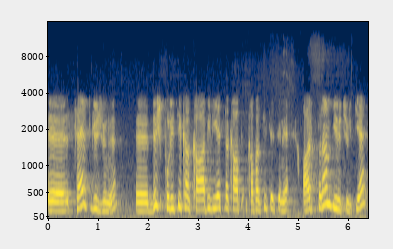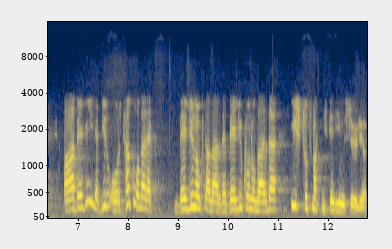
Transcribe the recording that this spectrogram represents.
e, sert gücünü, e, dış politika kabiliyet ve kap- kapasitesini arttıran bir Türkiye, ABD ile bir ortak olarak belli noktalarda, belli konularda iş tutmak istediğini söylüyor.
